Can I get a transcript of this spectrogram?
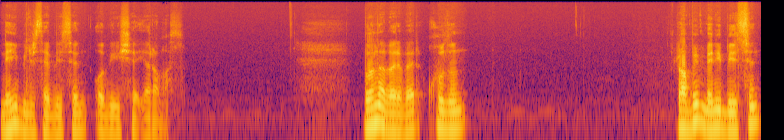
neyi bilirse bilsin, o bir işe yaramaz. Bununla beraber kulun Rabbim beni bilsin,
